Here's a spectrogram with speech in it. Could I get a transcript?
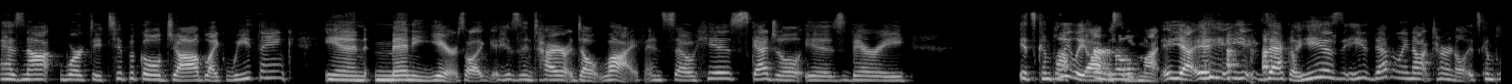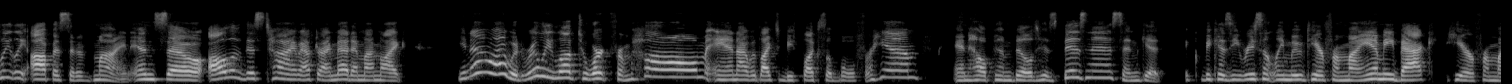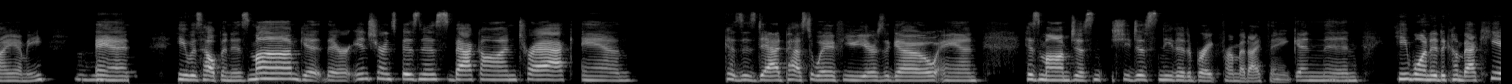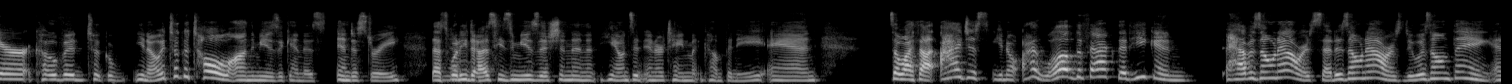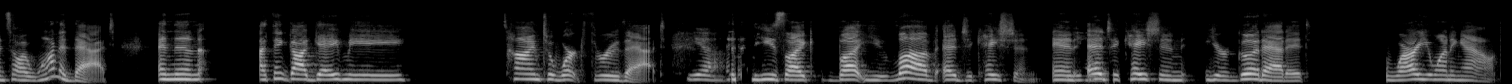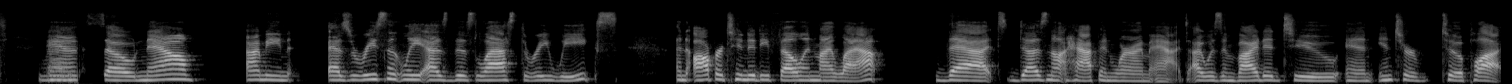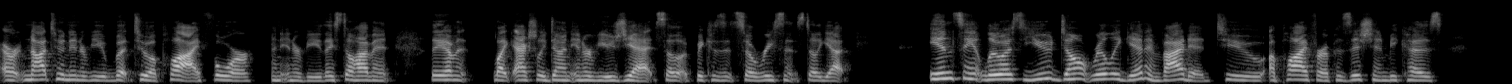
has not worked a typical job like we think in many years, like his entire adult life. And so his schedule is very it's completely nocturnal. opposite of mine. Yeah, it, exactly. he is he's definitely nocturnal. It's completely opposite of mine. And so all of this time after I met him, I'm like, you know, I would really love to work from home and I would like to be flexible for him and help him build his business and get because he recently moved here from Miami, back here from Miami, mm-hmm. and he was helping his mom get their insurance business back on track. And because his dad passed away a few years ago, and his mom just, she just needed a break from it, I think. And mm-hmm. then he wanted to come back here. COVID took a, you know, it took a toll on the music in his industry. That's yeah. what he does. He's a musician and he owns an entertainment company. And so I thought, I just, you know, I love the fact that he can have his own hours, set his own hours, do his own thing. And so I wanted that. And then I think God gave me time to work through that. Yeah. And he's like, but you love education and yeah. education, you're good at it. Why are you wanting out? Right. And so now, I mean, as recently as this last three weeks, an opportunity fell in my lap that does not happen where I'm at. I was invited to an inter to apply or not to an interview but to apply for an interview. They still haven't they haven't like actually done interviews yet so because it's so recent still yet. In St. Louis, you don't really get invited to apply for a position because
